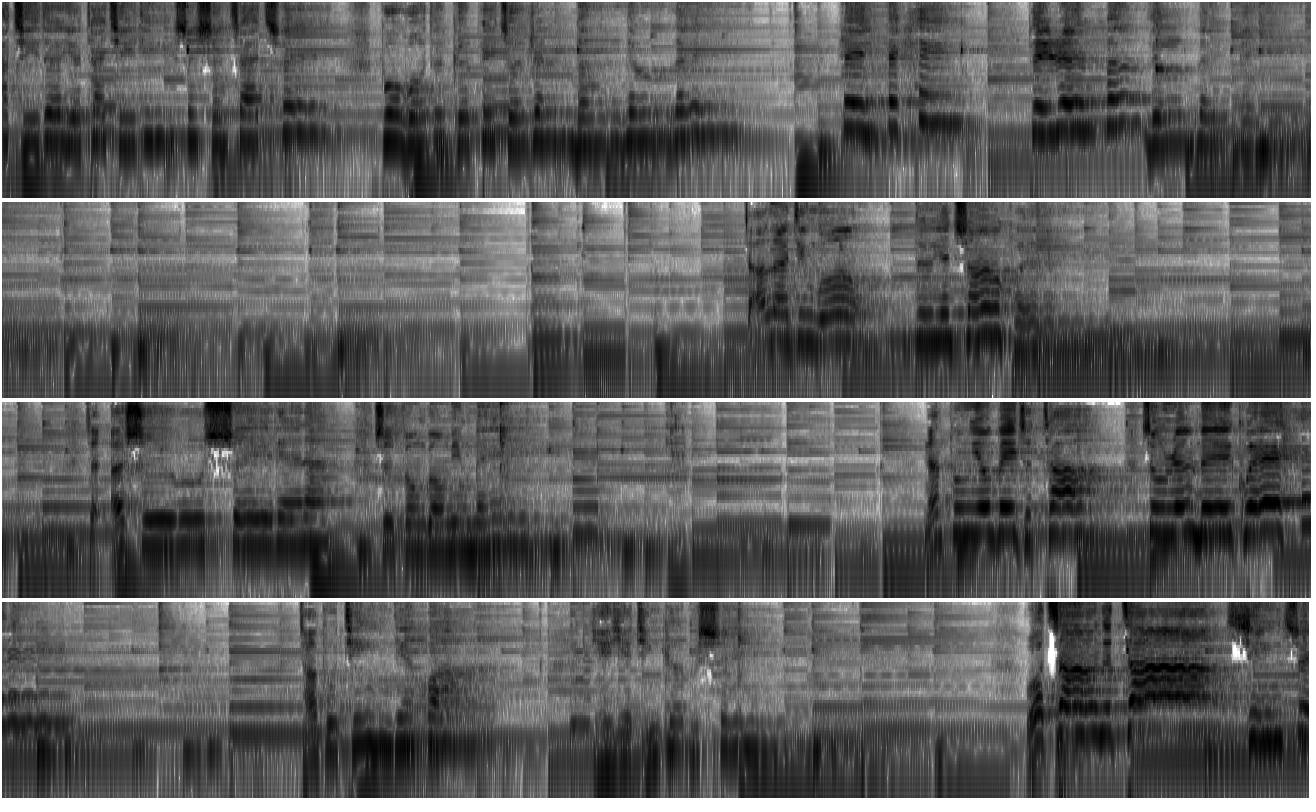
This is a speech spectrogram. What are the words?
他记得月台汽笛声声在催，播我的歌陪着人们流泪。嘿嘿嘿，陪人们流泪。他来听我。的演唱会，在二十五岁恋爱是风光明媚，男朋友背着她送人玫瑰，她不听电话，夜夜听歌不睡。我唱的他心碎，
